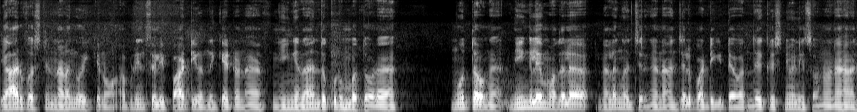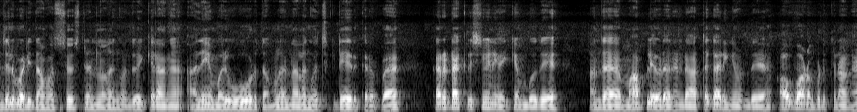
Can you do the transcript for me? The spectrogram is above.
யார் ஃபஸ்ட்டு நலங்கு வைக்கணும்? அப்படின்னு சொல்லி பாட்டி வந்து கேட்டோன்னே நீங்கள் தான் இந்த குடும்பத்தோட மூத்தவங்க. நீங்களே முதல்ல நலங்கு வச்சுருங்கன்னு அஞ்சல் பாட்டிக்கிட்ட வந்து கிருஷ்ணவேணி சொன்னோன்னே அஞ்சல் பாட்டி தான் ஃபஸ்ட்டு ஃபஸ்ட்டு நலங்கு வந்து வைக்கிறாங்க. அதே மாதிரி ஒவ்வொருத்தவங்களும் நலங்கு வச்சுக்கிட்டே இருக்கிறப்ப கரெக்டாக கிருஷ்ணவேணி வைக்கும்போது அந்த மாப்பிள்ளையோட ரெண்டு அத்தைக்காரிங்க வந்து அவமானப்படுத்துகிறாங்க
